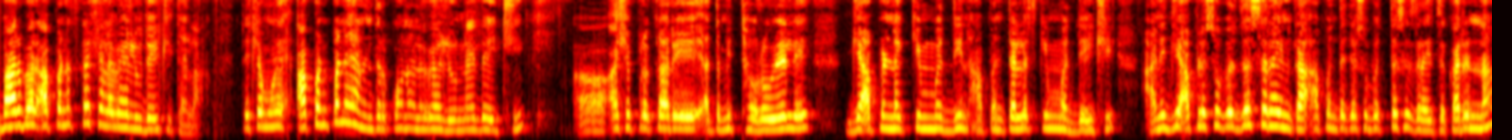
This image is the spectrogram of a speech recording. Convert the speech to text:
बार बार आपणच कशाला व्हॅल्यू द्यायची त्याला? त्याच्यामुळे आपण पण यानंतर कोणाला व्हॅल्यू नाही द्यायची. अशा प्रकारे आता मी ठरवलेले जे आपण किंमत देईन आपण त्यालाच किंमत द्यायची. आणि जे आपल्यासोबत जसं राहीन का आपण त्याच्यासोबत तसंच राहायचं. कारण ना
